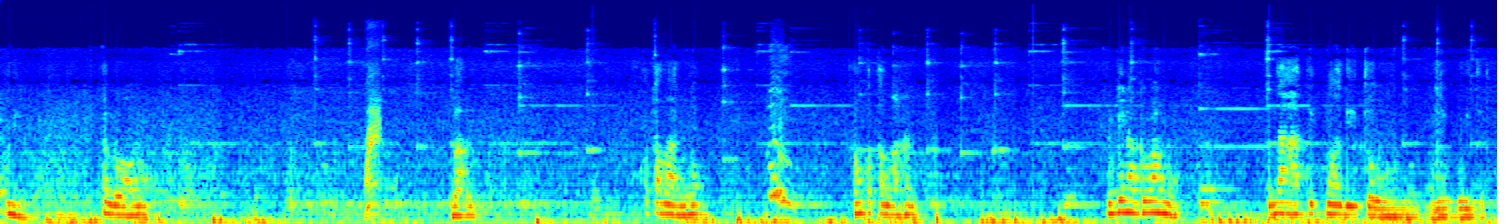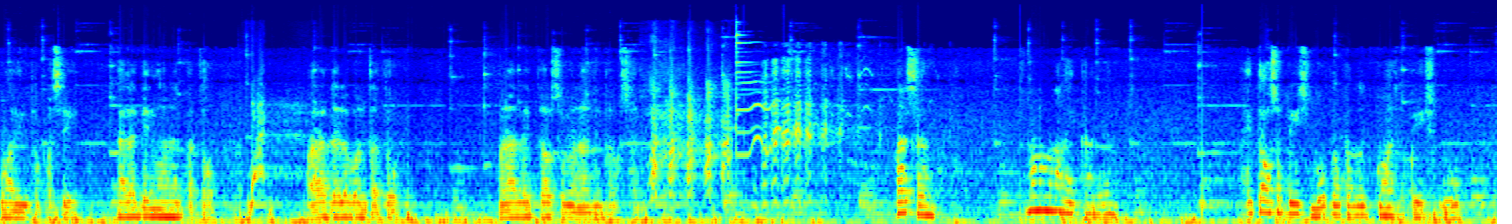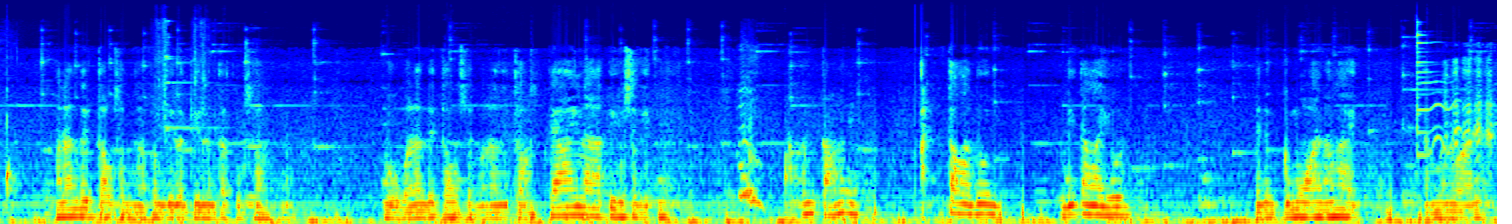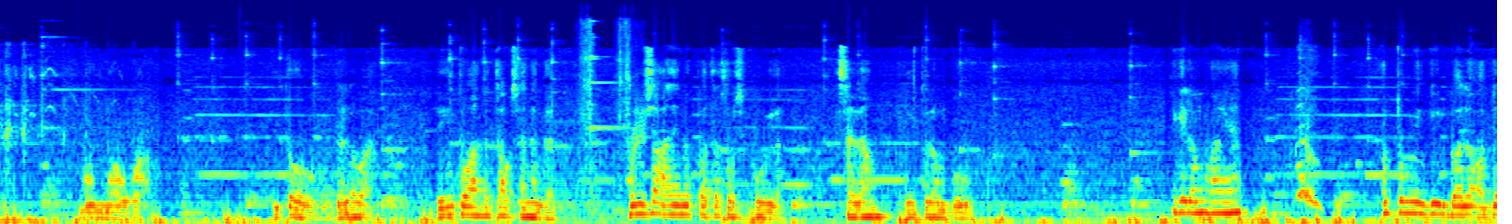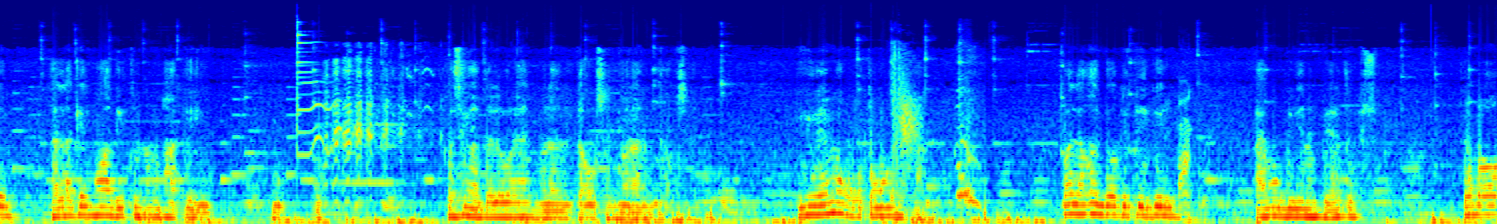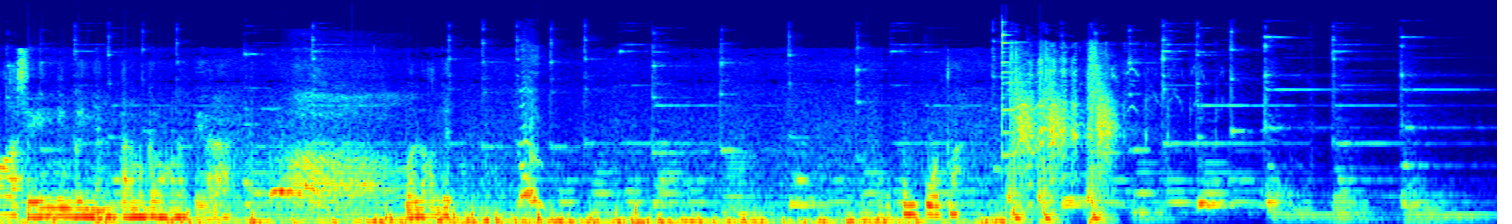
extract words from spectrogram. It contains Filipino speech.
Uy, nagawa mo. Bakit? Katangahan mo. Anong katangahan? Yung ginagawa mo. Inahatik mo nga dito. Ginuguhitot ko nga dito kasi lalagyan nga ng tato. Para dalawang tato. 100,000, 100,000. Para saan? Ano naman nakita yan? Nakita ko sa Facebook, napanood ko nga sa Facebook. 100,000 nga pag nilagyan ng tattoo sa akin. Oo, 100,000, 100,000. Kaya hinahati ko sa gitna. Parang tanga eh. Ay, tanga doon. Hindi tanga yun. May naggumawa na nga eh. Ang manuala. Gumawa. Ito, dalawa. Hindi 200,000 agad. Kung sa akin nagpatato si kuya. Isa lang. Dito lang buo. Tigilan mo nga yan. Ang tumigil, bala ka dyan. Lalagyan mo nga dito ng hati eh. Kasi nga dalawa yan, 100,000, 100,000. Tigilan mo, kukutungan ka. Wala ka, hindi ako titigil. Ayaw mo bigyan ng pera, tapos trabaho ka kasi, hindi yung ganyan, para magkaroon ka ng pera. Wala ka dyan. Pupong puta.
